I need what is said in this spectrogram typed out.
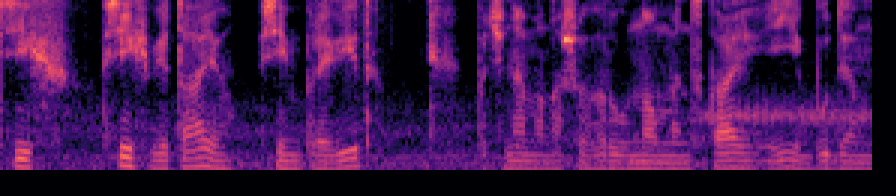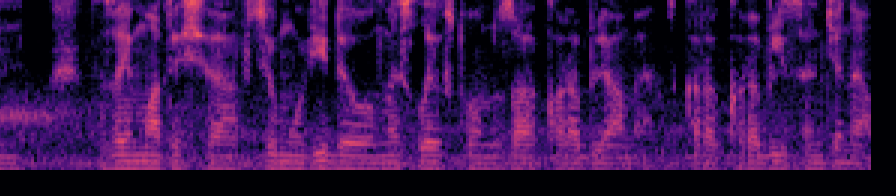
Всіх, всіх вітаю, всім привіт. Почнемо нашу гру No Man's Sky і будемо займатися в цьому відео мисливством за кораблями. Кораблі Sentinel.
